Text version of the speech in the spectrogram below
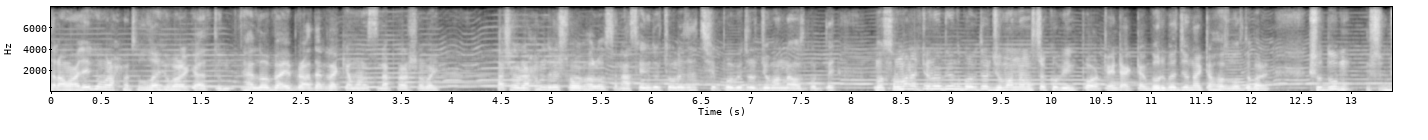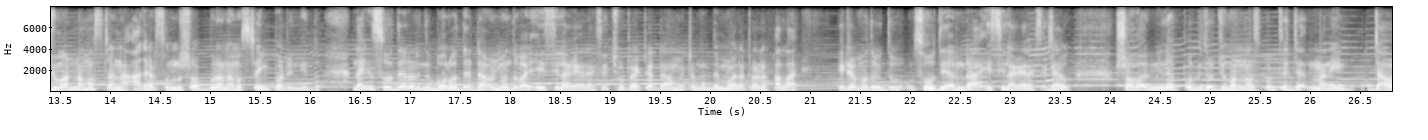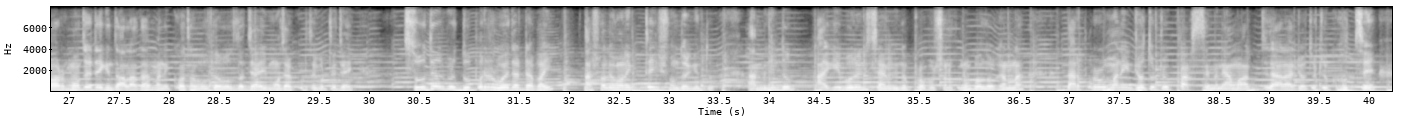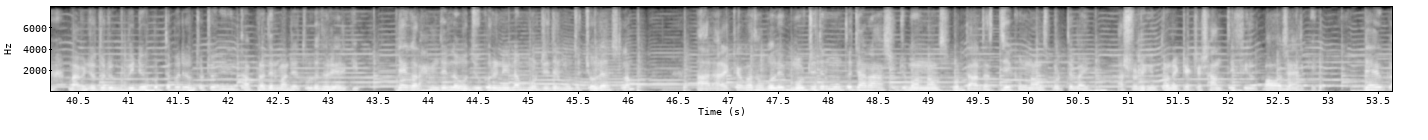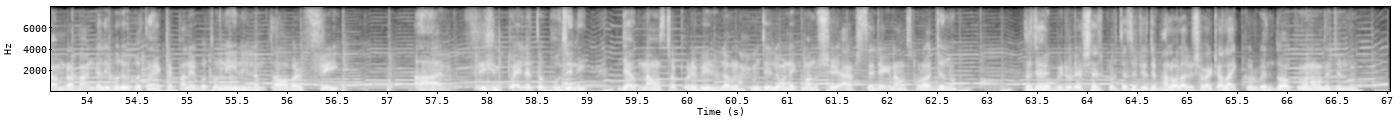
আসসালামু আলাইকুম রহমতুল্লাহ হ্যালো ভাই ব্রাদাররা কেমন আছেন আপনারা সবাই? আলহামদুলিল্লাহ সবাই ভালো আছেন। আজকে কিন্তু চলে যাচ্ছে পবিত্র নামাজ পড়তে। মুসলমানের জন্য কিন্তু পবিত্র নামাজটা খুব ইম্পর্টেন্ট একটা গরিবের জন্য একটা হজ বলতে পারেন। শুধু জুমার নামাজটা না আজার জন্য সবগুলো নামাজটা ইম্পর্টেন্ট কিন্তু। দেখেন, সৌদি আরব কিন্তু বলদের ড্রামের মধ্যে ভাই এসি লাগাই রাখছে। ছোট একটা ড্রাম এটার মধ্যে ময়লা টয়লা ফালায়, এটার মধ্যে কিন্তু সৌদি আরবরা এসি লাগাই রাখছে। যাই হোক সবাই মিলে পবিত্র জুমার নামাজ পড়তে মানে যাওয়ার মজাটা কিন্তু আলাদা। মানে কথা বলতে বলতে যাই, মজা করতে করতে যাই। সৌদি আরবের দুপুরের ওয়েদারটা ভাই আসলে অনেকটাই সুন্দর কিন্তু। আমি কিন্তু আগেই বলে নিচ্ছি, আমি কিন্তু প্রফেশনাল কোনো ব্লগার না। তারপরেও মানে যতটুকু পারছে মানে আমার যারা যতটুকু হচ্ছে বা আমি যতটুকু ভিডিও করতে পারি ততটুকু কিন্তু আপনাদের মাঝে তুলে ধরি আর কি। দেখ আলহামদুলিল্লাহ উজু করে নিলাম, মসজিদের মধ্যে চলে আসলাম। আর আরেকটা কথা বলি, মসজিদের মধ্যে যারা আসে জুমার নামাজ পড়তে, আর যে কোনো নামাজ পড়তে ভাই, আসলে কিন্তু অনেকটা একটা শান্তি ফিল পাওয়া যায় আর কি। যাই হোক, আমরা বাঙালি বলে কথা, একটা পানির বোতল নিয়ে নিলাম, তাও আবার ফ্রি আর ফ্রি পাইলে তো বুঝিনি। যাই হোক, নামাজটা পরে বের হলাম, আলহামদুলিল্লাহ অনেক মানুষই আসছে নামাজ পড়ার জন্য। তো যাই হোক, ভিডিওটা শেষ করতেছে, যদি ভালো লাগে সবাই একটা লাইক করবেন, দোয়া করবেন আমাদের জন্য।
